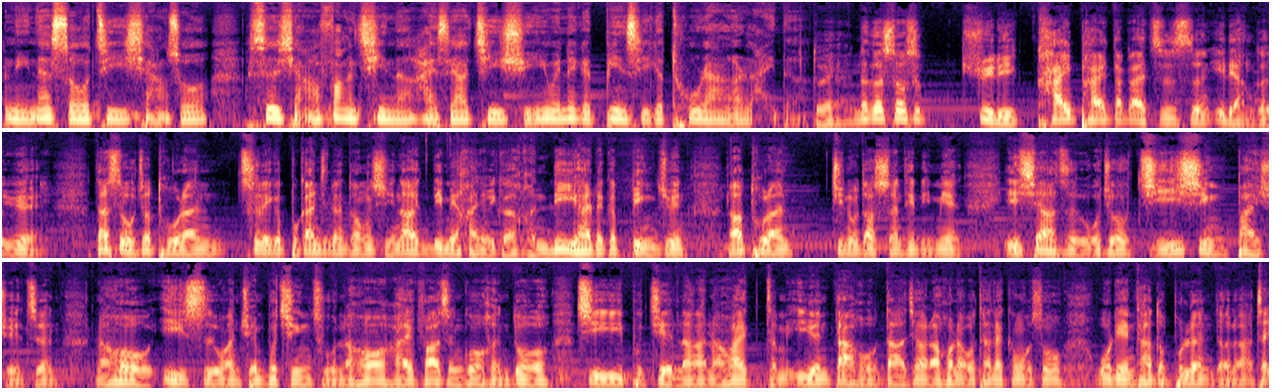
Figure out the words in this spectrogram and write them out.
你那时候自己想说，是想要放弃呢，还是要继续？因为那个病是一个突然而来的。对，那个时候是距离开拍大概只剩一两个月，但是我就突然吃了一个不干净的东西，那里面含有一个很厉害的一个病菌，然后突然。进入到身体里面，一下子我就急性败血症，然后意识完全不清楚，然后还发生过很多记忆不见啊，然后还怎么医院大吼大叫了。后来我太太跟我说，我连他都不认得了，在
